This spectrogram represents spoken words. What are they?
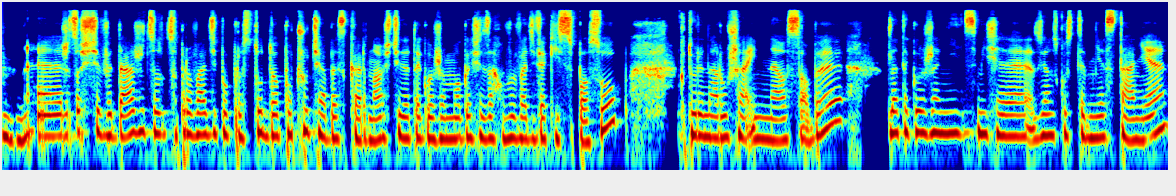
mhm. E, że coś się wydarzy, co, co prowadzi po prostu do poczucia bezkarności, do tego, że mogę się zachowywać w jakiś sposób, który narusza inne osoby, dlatego że nic mi się w związku z tym nie stanie.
